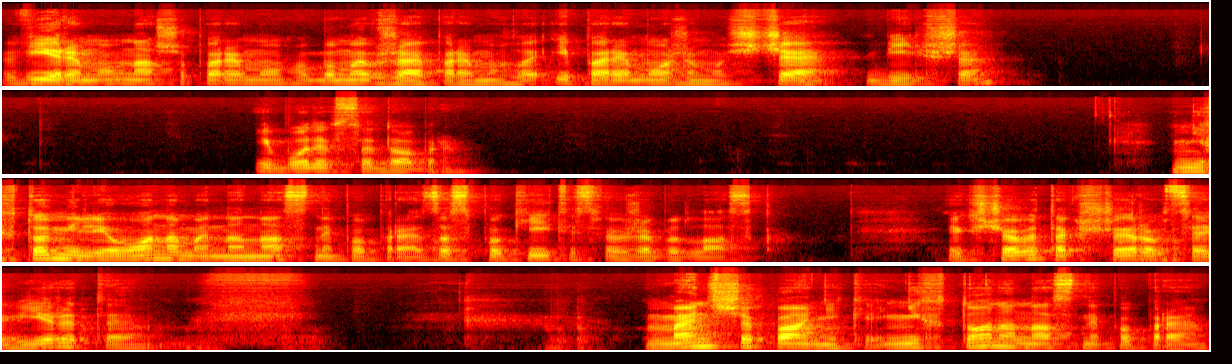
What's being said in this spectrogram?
Віримо в нашу перемогу, бо ми вже перемогли і переможемо ще більше. І буде все добре. Ніхто мільйонами на нас не попре. Заспокійтесь ви вже, будь ласка. Якщо ви так щиро в це вірите, менше паніки, ніхто на нас не попре.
